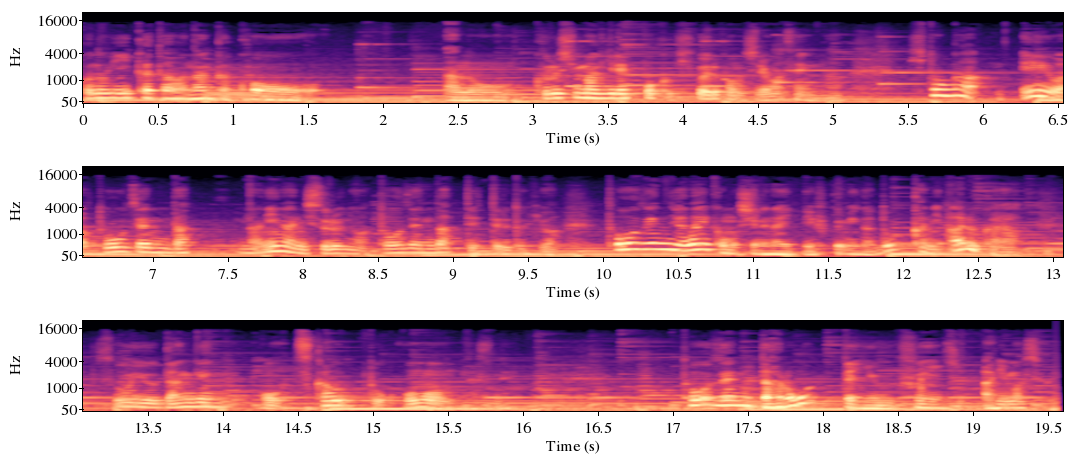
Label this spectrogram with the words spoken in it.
この言い方はなんかこうあの苦し紛れっぽく聞こえるかもしれませんが人が A は当然だ何々するのは当然だって言ってる時は当然じゃないかもしれないっていう含みがどっかにあるからそういう断言を使うと思うんですね。当然だろうっていう雰囲気ありますよね。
